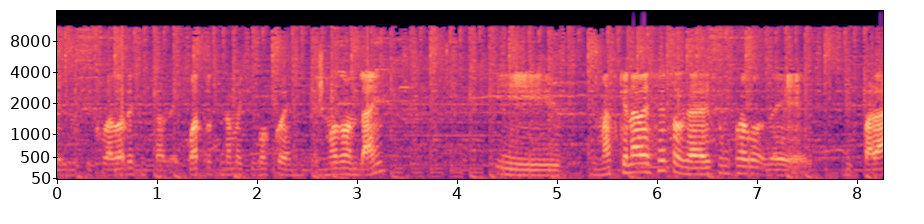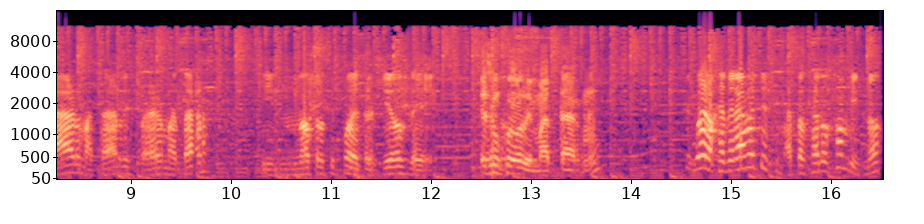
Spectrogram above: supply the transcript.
el multijugador es hasta de 4 si no me equivoco en, en modo online. Y más que nada es eso, o sea, es un juego de disparar, matar, disparar, matar, sin otro tipo de sentidos de, Es un juego de matar, ¿no? bueno, generalmente si matas a los zombies, ¿no?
